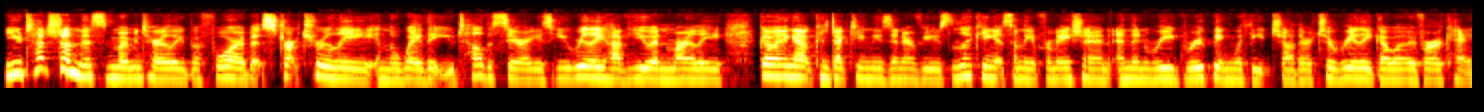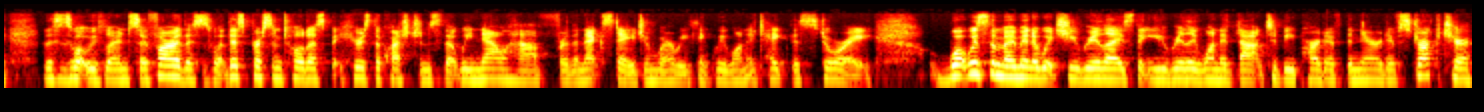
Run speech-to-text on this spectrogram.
You touched on this momentarily before, but structurally, in the way that you tell the series, you really have you and Marley going out, conducting these interviews, looking at some of the information, and then regrouping with each other to really go over okay, this is what we've learned so far. This is what this person told us, but here's the questions that we now have for the next stage and where we think we want to take this story. What was the moment at which you realized that you really wanted that to be part of the narrative structure?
